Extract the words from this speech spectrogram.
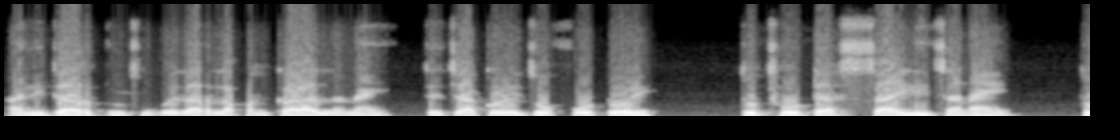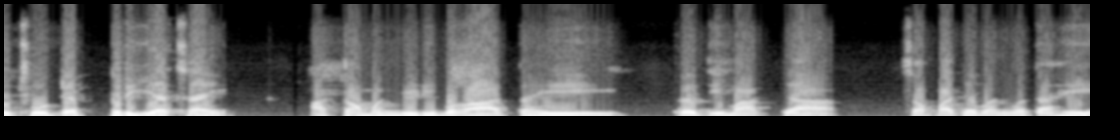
आणि त्या अर्जुन सुभेदारला पण कळालं नाही. त्याच्याकडे जो फोटो आहे तो छोट्या सायलीचा नाही तो छोट्या प्रियाचा आहे. आता मंडळी बघा आता हे प्रतिमा त्या चपात्या बनवत आहे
